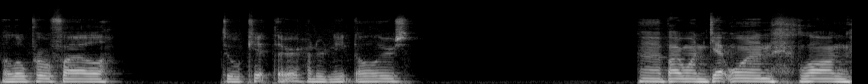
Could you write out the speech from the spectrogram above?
A low profile tool kit there, $108. Uh, buy one, get one long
